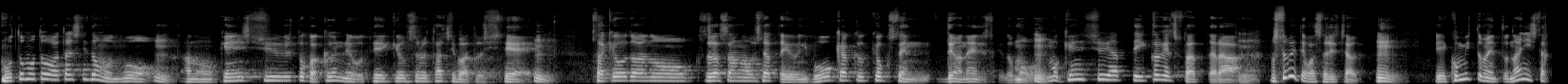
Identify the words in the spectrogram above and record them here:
もともと私どもも、うんあの研修とか訓練を提供する立場として、うん先ほどあの楠田さんがおっしゃったように忘却曲線ではないですけども、うんもう研修やって1ヶ月経ったら、うんもう全て忘れちゃう、うん。えーコミットメント何したっ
